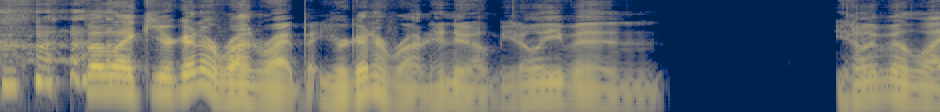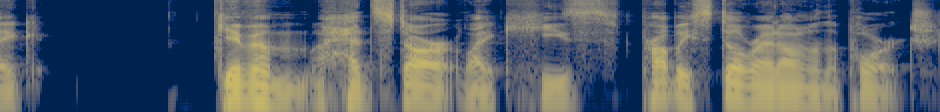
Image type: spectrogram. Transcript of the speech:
but like, you're gonna run right, but you're gonna run into him. You don't even, you don't even like give him a head start. Like he's probably still right out on the porch.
